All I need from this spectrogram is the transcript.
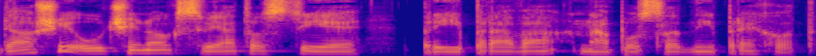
Ďalší účinok sviatosti je príprava na posledný prechod.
